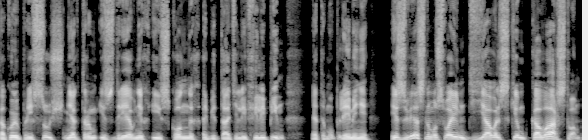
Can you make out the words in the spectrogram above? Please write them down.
какой присущ некоторым из древних и исконных обитателей Филиппин, этому племени, известному своим дьявольским коварством,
